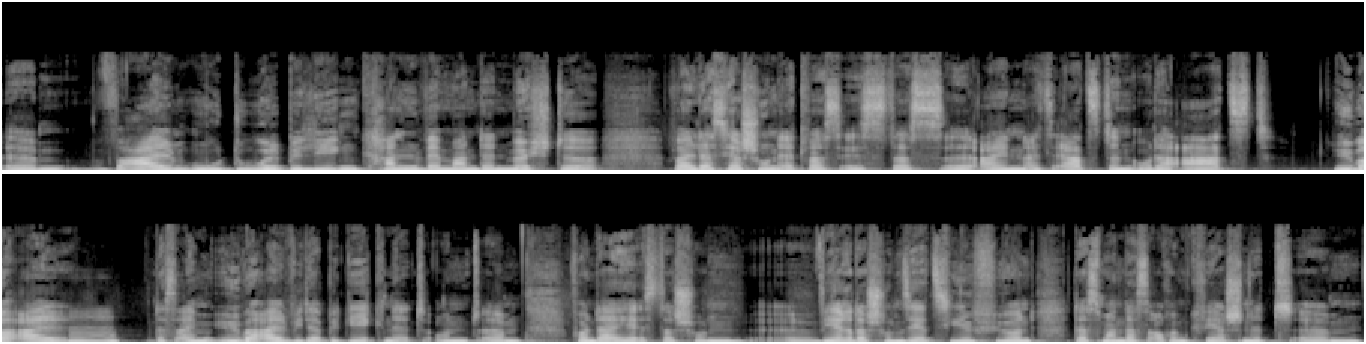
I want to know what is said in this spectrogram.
ähm, Wahlmodul belegen kann, wenn man denn möchte, weil das ja schon etwas ist, das äh, einen als Ärztin oder Arzt überall, mhm. das einem überall wieder begegnet. Und ähm, von daher ist das schon, äh, wäre das schon sehr zielführend, dass man das auch im Querschnitt ähm,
